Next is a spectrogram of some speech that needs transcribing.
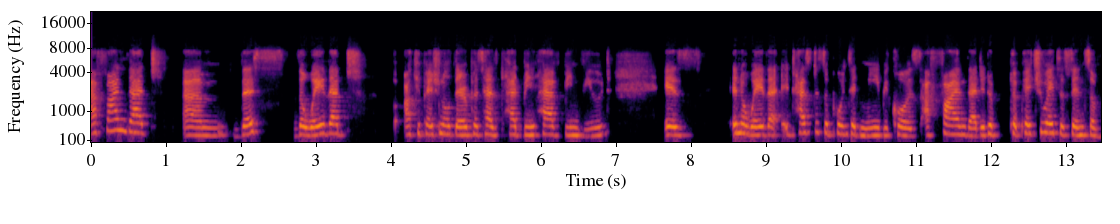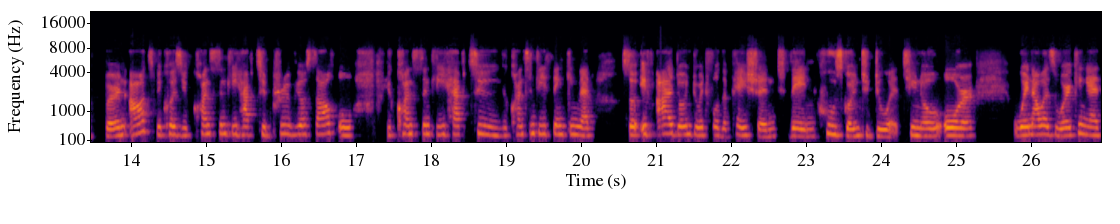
i find that um, this the way that occupational therapists has had been have been viewed is in a way that it has disappointed me because I find that it perpetuates a sense of burnout because you constantly have to prove yourself or you constantly have to, you're constantly thinking that, so if I don't do it for the patient, then who's going to do it, you know? Or when I was working at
